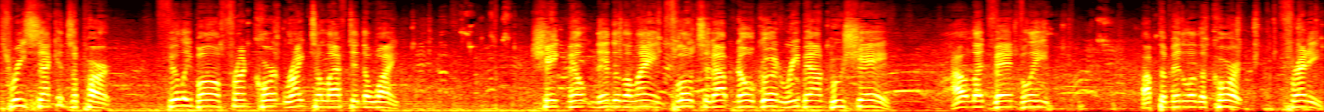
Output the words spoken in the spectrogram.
three seconds apart. Philly ball front court right to left in the white. Shake milton into the lane floats it up no good. Rebound boucher. Outlet VanVleet. Up the middle of the court freddie.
